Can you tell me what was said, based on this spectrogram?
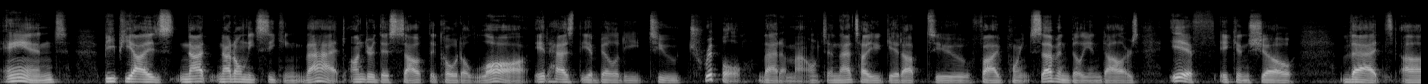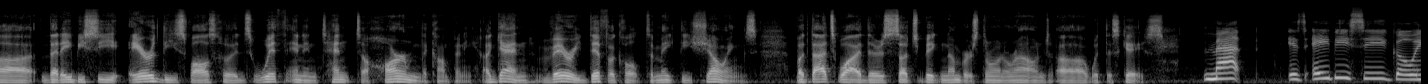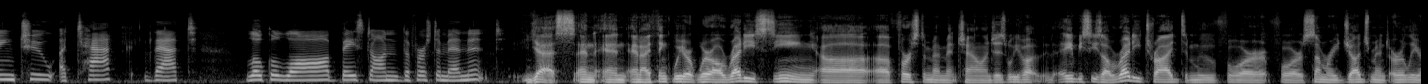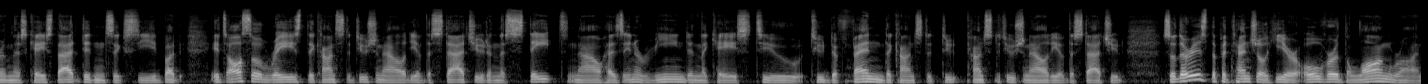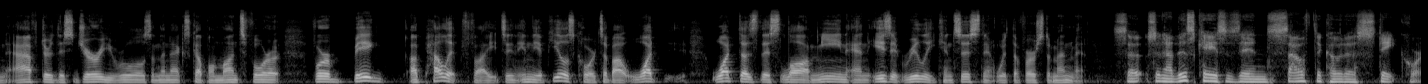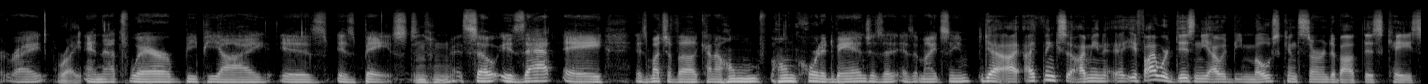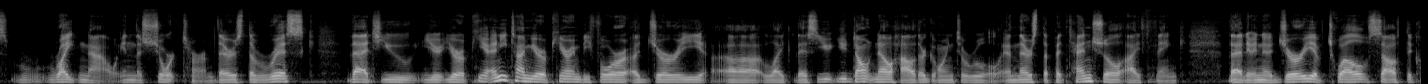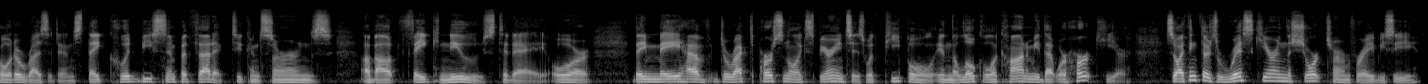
and BPI is not not only seeking that under this South Dakota law, it has the ability to triple that amount, and that's how you get up to 5.7 billion dollars if it can show that uh, that ABC aired these falsehoods with an intent to harm the company. Again, very difficult to make these showings, but that's why there's such big numbers thrown around uh, with this case. Matt, is ABC going to attack that local law based on the First Amendment? Yes, and, and, and I think we're we're already seeing uh, uh, First Amendment challenges. We've uh, ABC's already tried to move for for summary judgment earlier in this case. That didn't succeed, but it's also raised the constitutionality of the statute, and the state now has intervened in the case to to defend the constitu- constitutionality of the statute. So there is the potential here over the long run, after this jury rules in the next couple months, for for big appellate fights in, in the appeals courts about what what does this law mean and is it really consistent with the First Amendment. So, so now this case is in South Dakota State Court, right? Right. And that's where BPI is is based. Mm-hmm. So, is that a as much of a kind of home home court advantage as it, as it might seem? Yeah, I, I think so. I mean, if I were Disney, I would be most concerned about this case right now in the short term. There's the risk that you you're, you're appear anytime you're appearing before a jury uh, like this, you you don't know how they're going to rule, and there's the potential, I think, that in a jury of 12 South Dakota residents, they could be sympathetic to concerns about fake news today, or they may have direct personal experiences with people in the local economy that were hurt here. So I think there's risk here in the short term for ABC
